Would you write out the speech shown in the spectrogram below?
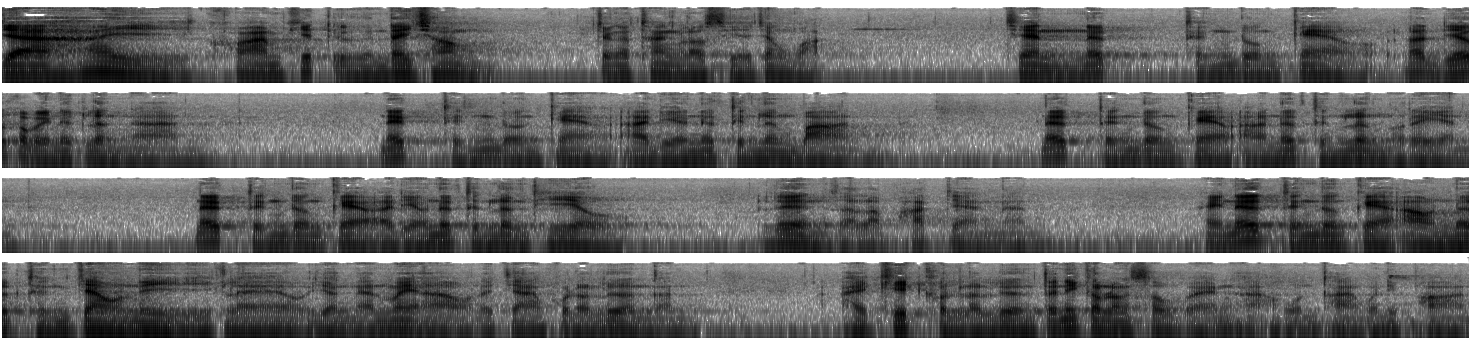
อย่าให้ความคิดอื่นได้ช่อง จนกระทั่งเราเสียจังหวะ เช่นนึกถึงดวงแก้ว แล้วเดี๋ยวก็ไปนึกเรื่องงาน นึกถึงดวงแก้วอาเดี๋ยวนึกถึงเรื่องบ้าน นึกถึงดวงแก้วอานึกถึงเรื่องเรียน นึกถึงดวงแก้วอาเดี๋ยวนึกถึงเรื่องเที่ยว เรื่องสารพัดอย่างนั้น ให้นึกถึงดวงแก้วเอานึกถึงเจ้านี่อีกแล้ว อย่างนั้นไม่เอานะจ๊ะคนละเรื่องกัน ให้คิดคนละเรื่องตอนนี้กำลังแสวงหาหนทางวันิพาน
